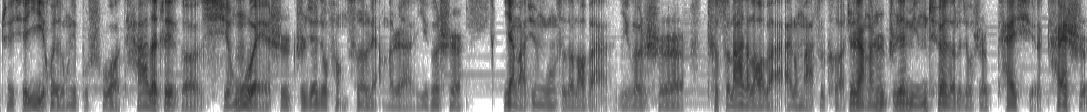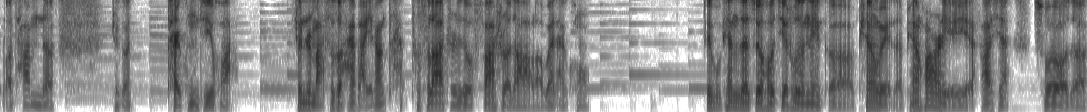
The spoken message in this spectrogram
这些议会的东西不说，他的这个行为是直接就讽刺了两个人，一个是亚马逊公司的老板，一个是特斯拉的老板埃隆马斯克。这两个人是直接明确的了，就是开启开始了他们的这个太空计划。甚至马斯克还把一辆特特斯拉直接就发射到了外太空。这部片子在最后结束的那个片尾的片花里也发现，所有的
